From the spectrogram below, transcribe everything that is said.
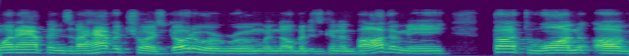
what happens if I have a choice, go to a room where nobody's going to bother me, but one of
